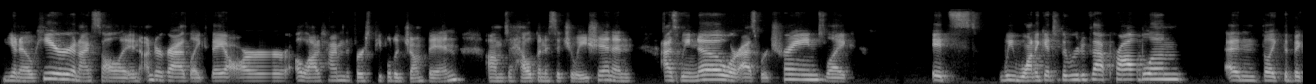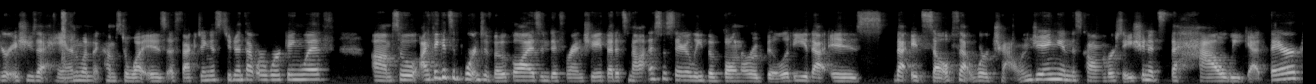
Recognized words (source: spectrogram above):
you know here and i saw it in undergrad like they are a lot of time the first people to jump in um, to help in a situation. And as we know or as we're trained like it's we want to get to the root of that problem and like the bigger issues at hand when it comes to what is affecting a student that we're working with. Um, so I think it's important to vocalize and differentiate that it's not necessarily the vulnerability that is that itself that we're challenging in this conversation. It's the how we get there,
